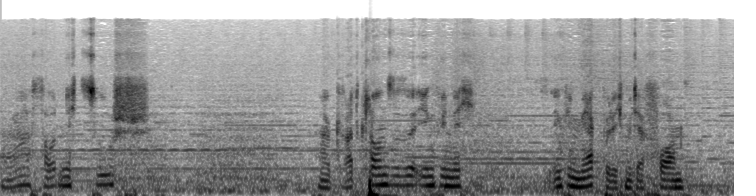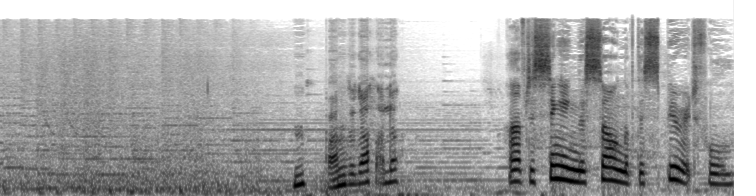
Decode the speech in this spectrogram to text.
Ja, es haut nicht zu. Ja, gerade klauen sie sie irgendwie nicht. Das ist irgendwie merkwürdig mit der Form. Hm? Waren sie das alle? After singing the song of the spirit form,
